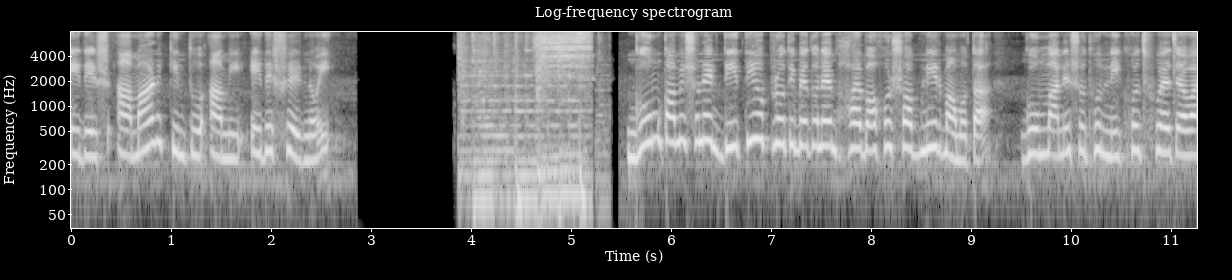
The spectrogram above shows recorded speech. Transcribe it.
এই দেশ আমার, কিন্তু আমি এদেশের নই। গুম কমিশনের দ্বিতীয় প্রতিবেদনে ভয়াবহ সব নির্মমতা। গুম মানে শুধু নিখোঁজ হয়ে যাওয়া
